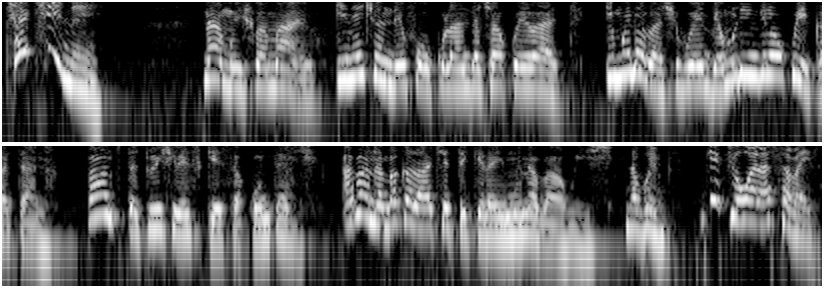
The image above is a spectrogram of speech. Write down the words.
chachine namwishwa mayo. Inecho ndefu okulanda chakweba ati imwe na bashibwembya mulingila okwikatana pantu tatuishi befikesa kuntansha abana bakala achetekela imwe bawishi nabwembya ngefyo walasabaila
